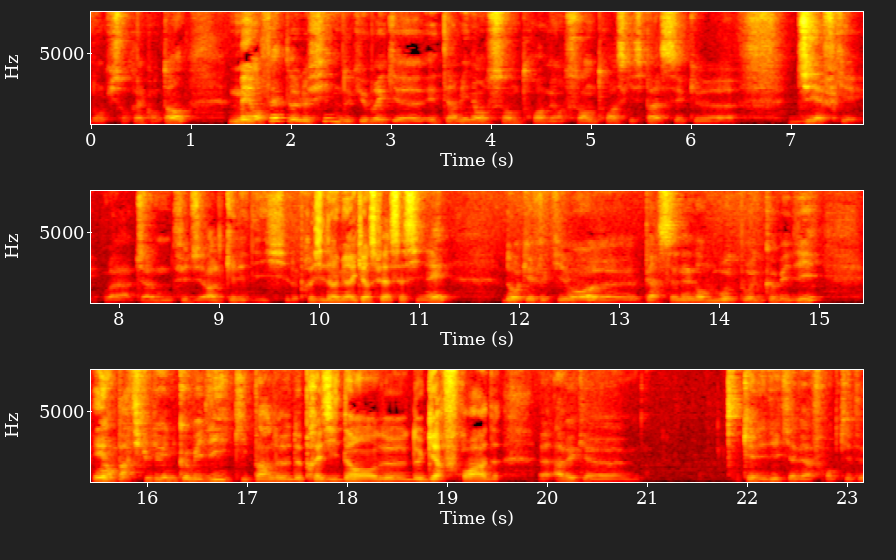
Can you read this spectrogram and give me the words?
Donc ils sont très contents. Mais en fait, le, film de Kubrick euh, est terminé en 63. Mais en 63, ce qui se passe, c'est que euh, JFK, voilà, John Fitzgerald Kennedy, le président américain, se fait assassiner. Donc effectivement, euh, personne n'est dans le mood pour une comédie. Et en particulier une comédie qui parle de président, de, guerre froide, avec Kennedy qui, avait affronté, qui était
